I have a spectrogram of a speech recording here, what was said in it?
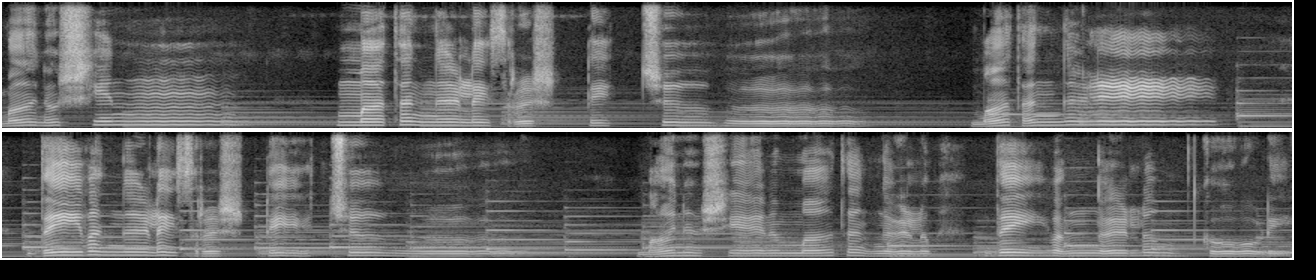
മനുഷ്യൻ മതങ്ങളെ സൃഷ്ടിച്ചു. മതങ്ങൾ ദൈവങ്ങളെ സൃഷ്ടിച്ചു. മനുഷ്യനും മതങ്ങളും ദൈവങ്ങളും കൂടി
